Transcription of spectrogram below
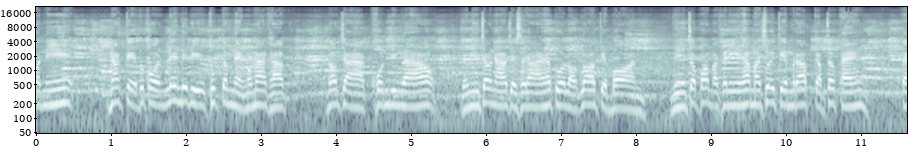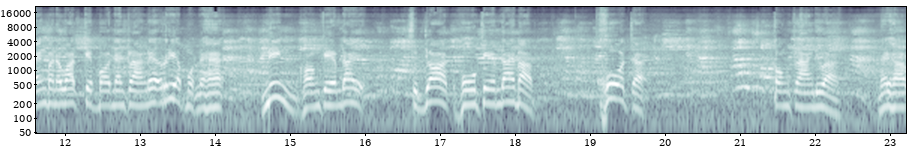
วันนี้นักเตะทุกคนเล่นได้ดีทุกตำแหน่งมากๆครับ นอกจากคนยิงแล้ว ยังมีเจ้านาวเจษดานะฮะตัวหลอกล่อเก็บบอลมีเจ้าป้อมอัคนีนะมาช่วยเกมรับกับเจ้าแตงแตงปนวัตเก็บบอลแดนกลางได้เรียบหมดเลยฮะนิ่งของเกมได้สุดยอดโฮเกมได้แบบ โคตรจะกองกลางดีกว่านะครับ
